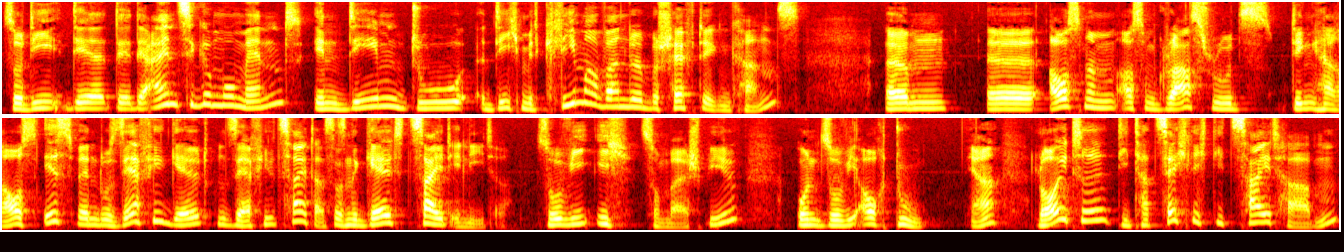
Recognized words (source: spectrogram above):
so die, der, der, der einzige Moment, in dem du dich mit Klimawandel beschäftigen kannst, ähm, äh, aus einem, aus Grassroots-Ding heraus, ist, wenn du sehr viel Geld und sehr viel Zeit hast. Das ist eine Geld-Zeit-Elite. So wie ich zum Beispiel und so wie auch du. Ja, Leute, die tatsächlich die Zeit haben,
